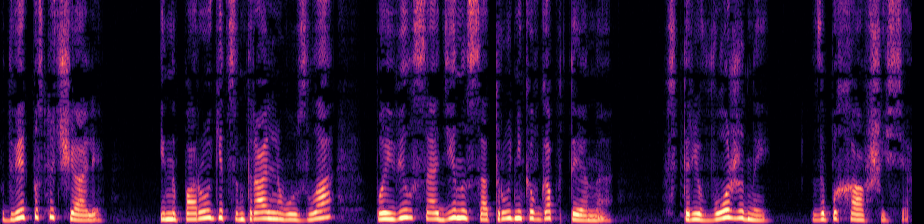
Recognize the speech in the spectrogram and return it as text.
В дверь постучали, и на пороге центрального узла появился один из сотрудников Гаптена, встревоженный, запыхавшийся.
